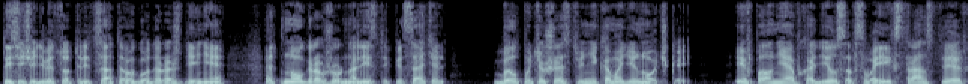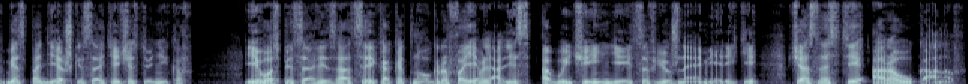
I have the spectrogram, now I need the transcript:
1930 года рождения, этнограф, журналист и писатель, был путешественником-одиночкой и вполне обходился в своих странствиях без поддержки соотечественников. Его специализацией как этнографа являлись обычаи индейцев Южной Америки, в частности арауканов.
